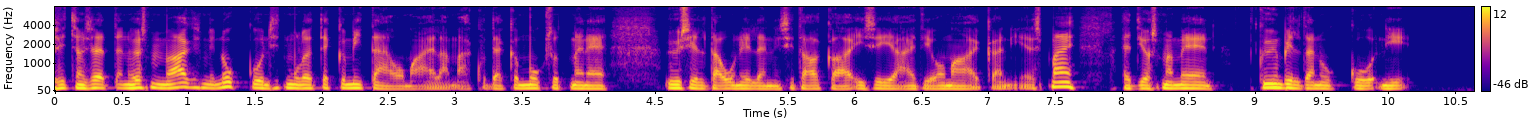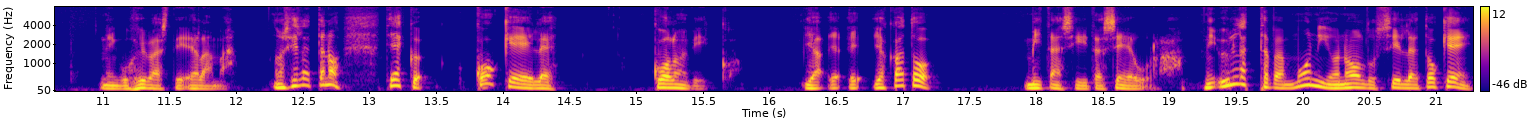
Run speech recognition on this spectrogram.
sitten se on se, että no jos menen aikaisemmin nukkuun, niin sitten mulla ei ole mitään omaa elämää. Kun teekö muksut menee ysiltä unille, niin sitten alkaa isi ja äiti omaa aikaa ja niin edespäin. Että jos mä menen kympiltä nukkuun, niin, niin kuin hyvästi elämä. No sillä, että no, tiedätkö, kokeile kolme viikkoa ja, ja, ja kato, mitä siitä seuraa. Niin yllättävän moni on ollut silleen, että okei,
